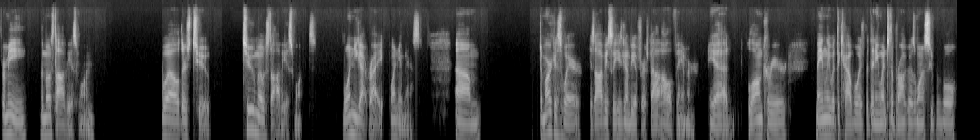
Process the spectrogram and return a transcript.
for me, the most obvious one. Well, there's two, two most obvious ones. One you got right, one you missed. Um, Demarcus Ware is obviously he's going to be a first ballot Hall of Famer. He had a long career, mainly with the Cowboys, but then he went to the Broncos, won a Super Bowl,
